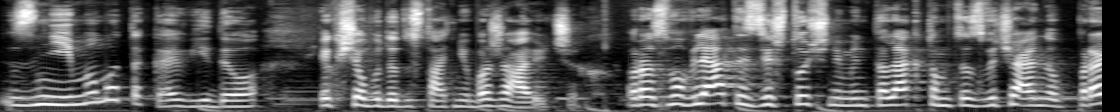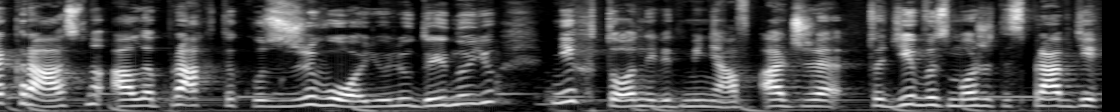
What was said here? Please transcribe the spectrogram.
знімемо таке відео, якщо буде достатньо бажаючих. Розмовляти зі штучним інтелектом це звичайно прекрасно, але практику з живою людиною ніхто не відміняв, адже тоді ви зможете справді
